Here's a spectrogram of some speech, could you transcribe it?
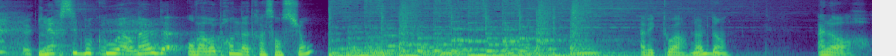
Merci beaucoup, Arnold. On va reprendre notre ascension. Avec toi, Arnold. Alors,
